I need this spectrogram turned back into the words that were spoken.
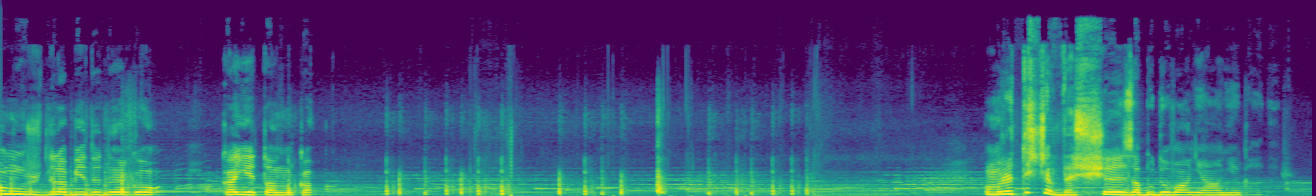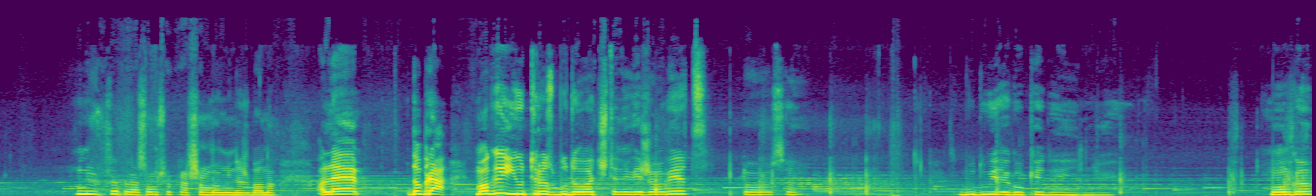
Pomóż dla biednego kajetanka. Może ty się weź się za budowanie, a nie gadasz? Nie, Przepraszam, przepraszam, bo mi też bana. Ale dobra, mogę jutro zbudować ten wieżowiec? Proszę. Zbuduję go kiedy indziej. Mogę?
